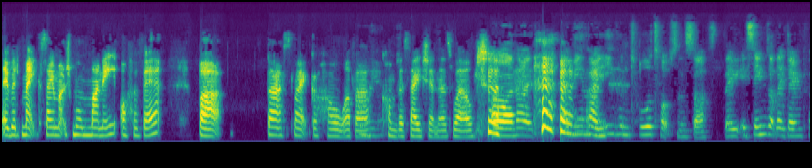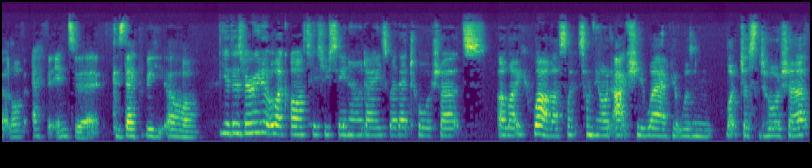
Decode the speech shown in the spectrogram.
they would make so much more money off of it. But that's like a whole other Oh, yeah. conversation as well. oh I know. I mean, like Um, even tour tops and stuff. They it seems like they don't put a lot of effort into it because there could be oh Yeah, there's very little like artists you see nowadays where their tour shirts are like, wow, that's like something I would actually wear if it wasn't like just the tour shirt.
